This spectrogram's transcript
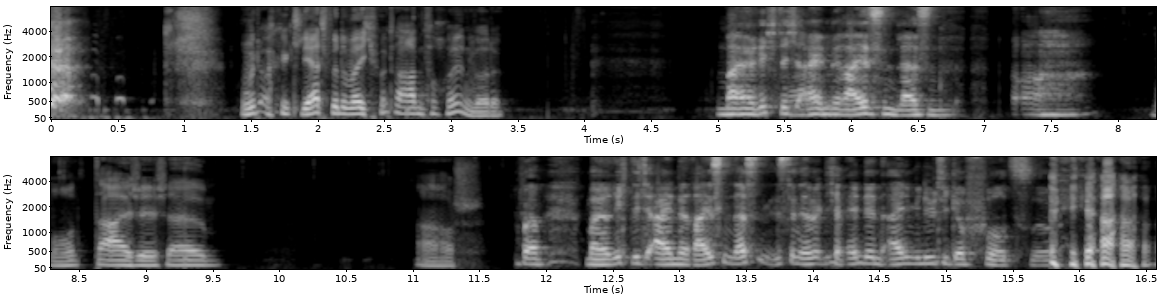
Womit auch geklärt würde, weil ich heute Abend noch hören würde. Mal richtig einen reißen lassen. Oh. Montageschaum. Arsch. Mal richtig einen reißen lassen, ist dann ja wirklich am Ende ein einminütiger Furz. So. Ja.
